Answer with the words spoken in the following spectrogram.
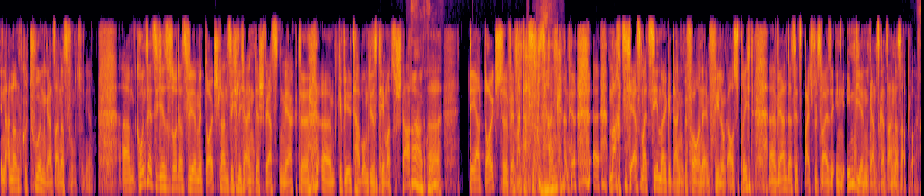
in anderen Kulturen ganz anders funktionieren. Ähm, grundsätzlich ist es so, dass wir mit Deutschland sicherlich einen der schwersten Märkte äh, gewählt haben, um dieses Thema zu starten. Ah, cool. Der Deutsche, wenn man das so sagen kann, äh, macht sich erstmal zehnmal Gedanken, bevor er eine Empfehlung ausspricht, äh, während das jetzt beispielsweise in Indien ganz, ganz anders abläuft.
